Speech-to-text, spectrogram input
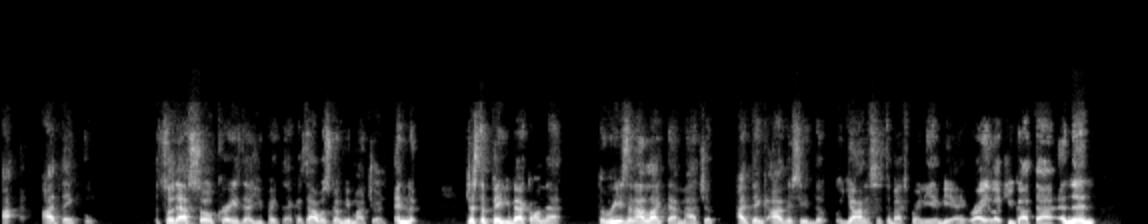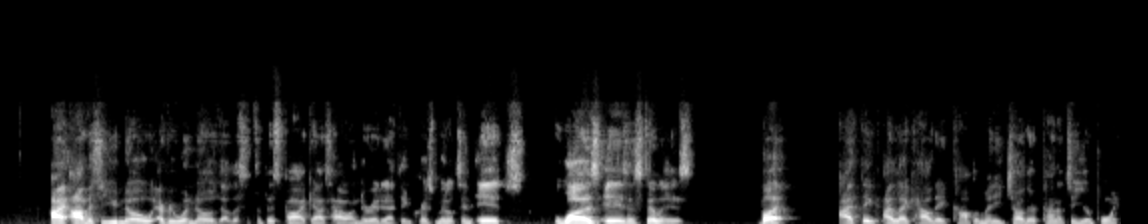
I I think so that's so crazy that you picked that because that was going to be my choice. And the, just to piggyback on that, the reason I like that matchup, I think obviously the Giannis is the best player in the NBA, right? Like you got that, and then I obviously you know everyone knows that listens to this podcast how underrated I think Khris Middleton is, was, is, and still is. But I think I like how they complement each other, kind of to your point.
